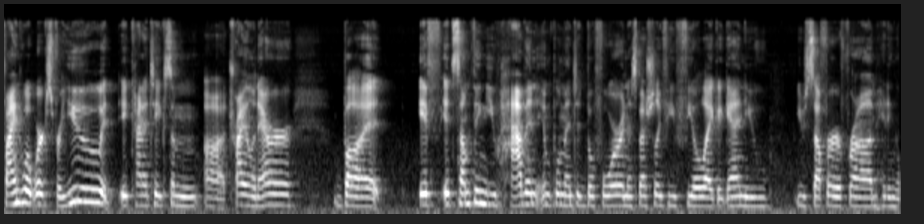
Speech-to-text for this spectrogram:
find what works for you it, it kind of takes some uh, trial and error but if it's something you haven't implemented before and especially if you feel like again you you suffer from hitting the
